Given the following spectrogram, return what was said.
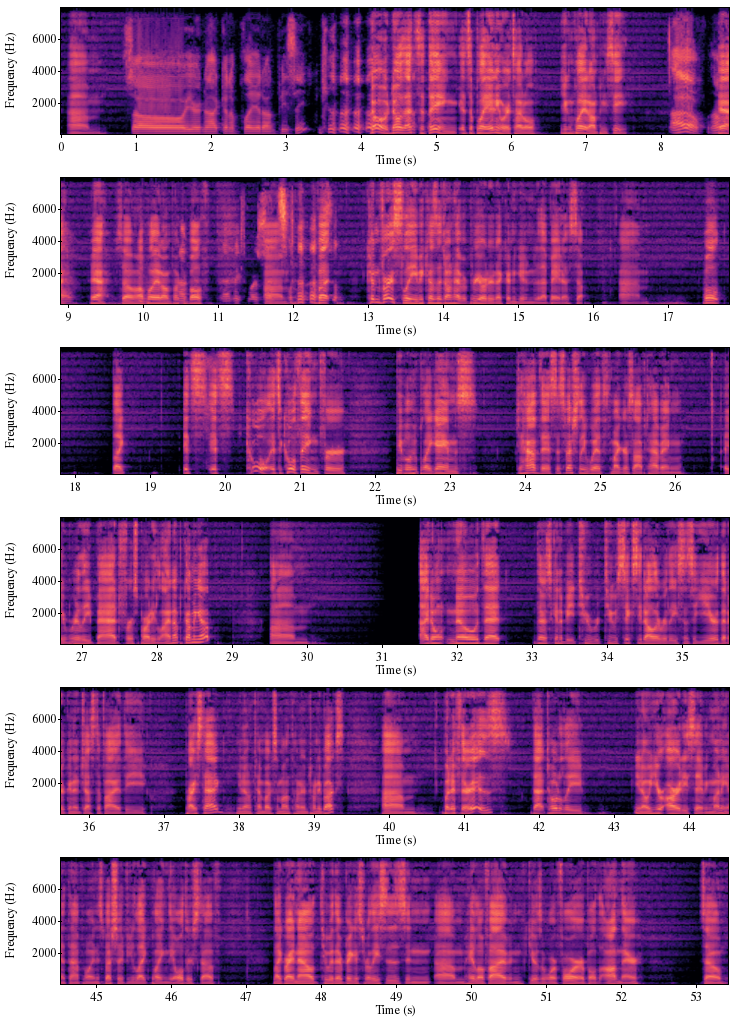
um so you're not going to play it on PC? no no that's the thing it's a play anywhere title you can play it on pc Oh, okay. yeah yeah so i'll play it on fucking Okay. both That makes more sense. Um, but conversely, because I don't have it pre-ordered, I couldn't get into that beta. So, um, well, like it's it's cool. It's a cool thing for people who play games to have this, especially with Microsoft having a really bad first-party lineup coming up. Um, I don't know that there's going to be two two sixty dollar releases a year that are going to justify the price tag. You know, ten bucks a month, hundred twenty bucks. Um, but if there is, that totally, you know, you're already saving money at that point, especially if you like playing the older stuff. Like right now, two of their biggest releases in um, Halo Five and Gears of War Four are both on there. So,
